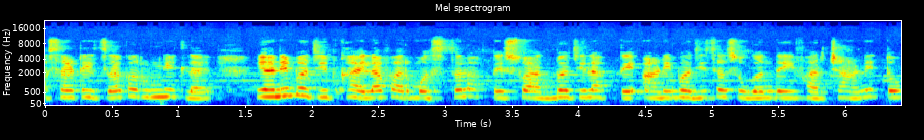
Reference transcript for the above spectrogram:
असा ठेचा करून घेतला आहे याने भजी खायला फार मस्त लागते स्वाद भजी लागते आणि भजीचा सुगंधही फार छान येतो.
